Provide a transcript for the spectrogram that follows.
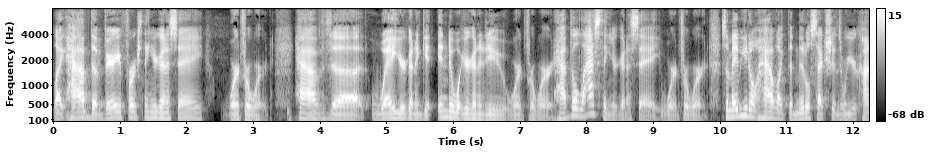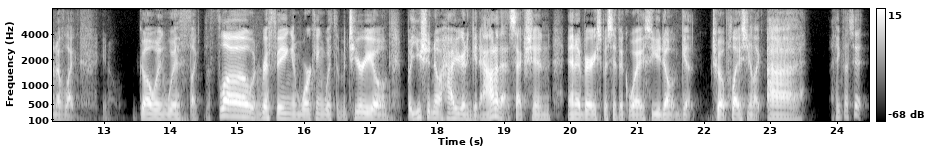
like have the very first thing you're going to say word for word. Have the way you're going to get into what you're going to do word for word. Have the last thing you're going to say word for word. So maybe you don't have like the middle sections where you're kind of like, you know, going with like the flow and riffing and working with the material, but you should know how you're going to get out of that section in a very specific way so you don't get to a place and you're like, uh, I think that's it.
